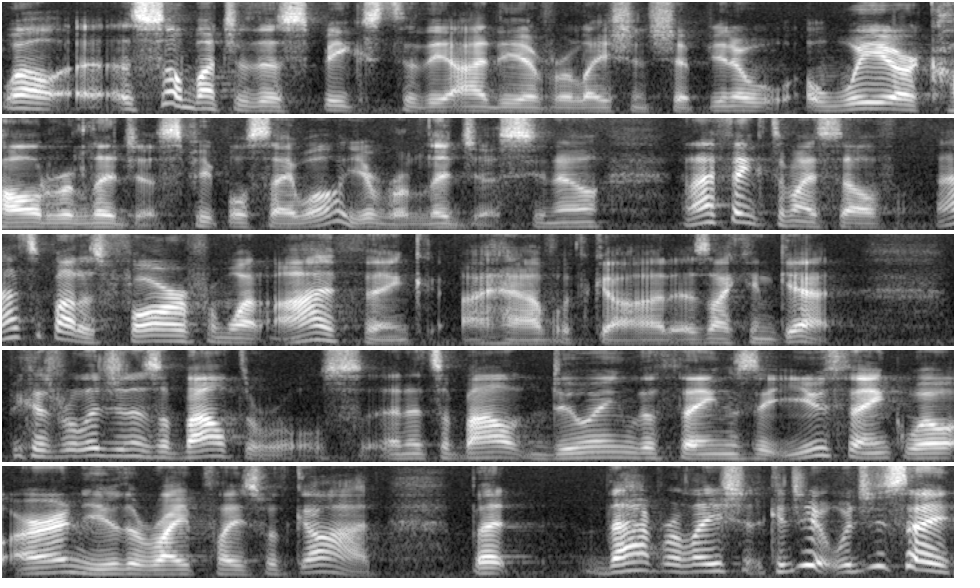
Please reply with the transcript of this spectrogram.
Well, uh, so much of this speaks to the idea of relationship. You know, we are called religious. People say, well, you're religious, you know. And I think to myself, that's about as far from what I think I have with God as I can get. Because religion is about the rules and it's about doing the things that you think will earn you the right place with God. But that relation, could you, would you say,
